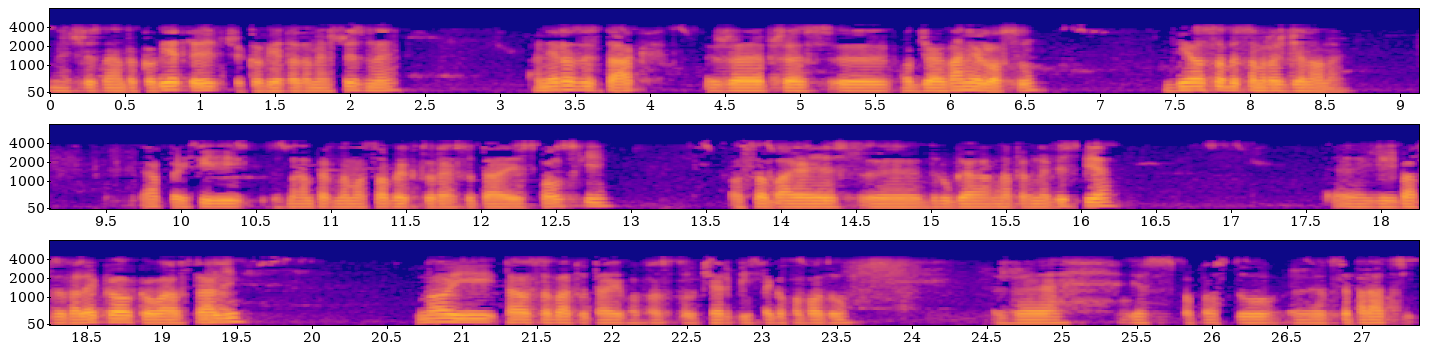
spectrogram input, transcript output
mężczyzna do kobiety, czy kobieta do mężczyzny. A nieraz jest tak, że przez oddziaływanie losu dwie osoby są rozdzielone. Ja w tej chwili znam pewną osobę, która jest tutaj z Polski. Osoba jest y, druga na pewnej wyspie, y, gdzieś bardzo daleko, koło Australii. No i ta osoba tutaj po prostu cierpi z tego powodu, że jest po prostu y, w separacji.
